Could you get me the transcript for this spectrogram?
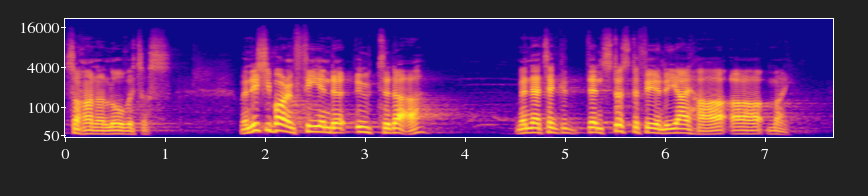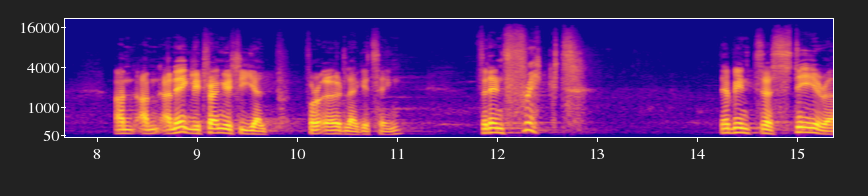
som han har lovet oss. Men det er ikke bare en fiende ute der. Men jeg tenker, den største fiende jeg har, er meg. Han, han, egentlig trenger ikke hjelp for å ødelegge ting. For er frykt det begynte å styre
